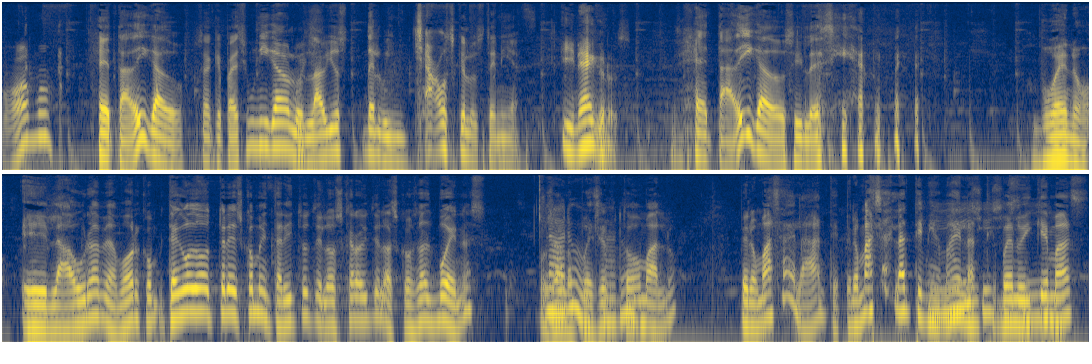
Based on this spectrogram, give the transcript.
¿Cómo? Jeta de hígado, o sea que parece un hígado los labios de lo hinchados que los tenía. Y negros. Jeta de hígado, si le decían. Bueno, eh, Laura, mi amor, tengo dos, tres comentaritos del Oscar hoy de las cosas buenas. O sea, Claro, no puede ser claro. todo malo. Pero más adelante, pero más adelante, mira, más Sí, adelante. sí, sí, bueno, ¿y qué más?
